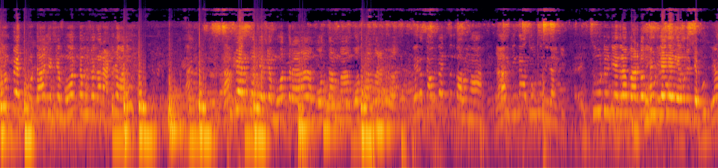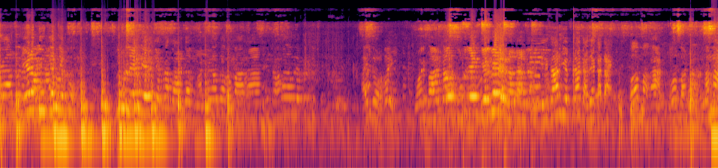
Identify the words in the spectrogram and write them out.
చంపేసుకుంటా చేసే మూత్త అంటున్నావు చంపేసుకొని చేసే మూత్ర మూత్తమ్మ మూత్తమ్మ అని అంటున్నావా నేను కంపెత్తుంది బాబమ్మ. దాని కింద చూడుంది దానికి. సూట్ ఉంటే ఎదురా పాడుకో సూట్ లేనేది ఏముంది చెప్పు. ఏడ సూట్ లేదు చెప్పు. సూట్ లేదు ఏదో చెప్పురా పాడుకో అట్టగా బాబమ్మ. ఈ ప్రమాదంలో ఎప్పుడు అయితే ఓరి పాడుకో సూట్ లేదు గెలివే ఎన్నిసార్లు చెప్పినాక అదే కథ. అమ్మా.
